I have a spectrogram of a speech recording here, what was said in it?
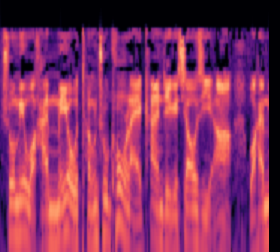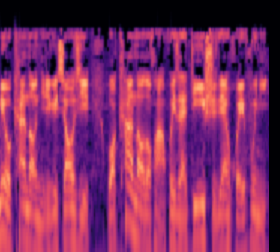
说明我还没有腾出空来看这个消息啊，我还没有看到你这个消息。我看到的话，会在第一时间回复你，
